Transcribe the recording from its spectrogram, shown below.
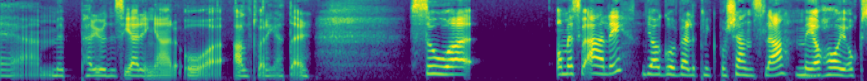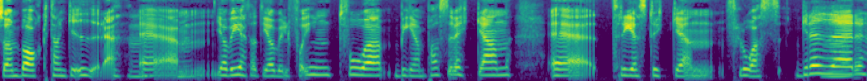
Eh, med periodiseringar och allt vad det heter. Så om jag ska vara ärlig, jag går väldigt mycket på känsla mm. men jag har ju också en baktanke i det. Mm. Eh, jag vet att jag vill få in två benpass i veckan, eh, tre stycken flåsgrejer mm.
